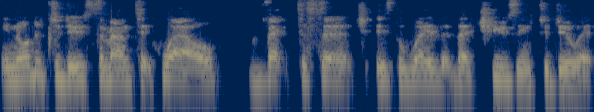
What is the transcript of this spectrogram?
in order to do semantic well, vector search is the way that they're choosing to do it.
